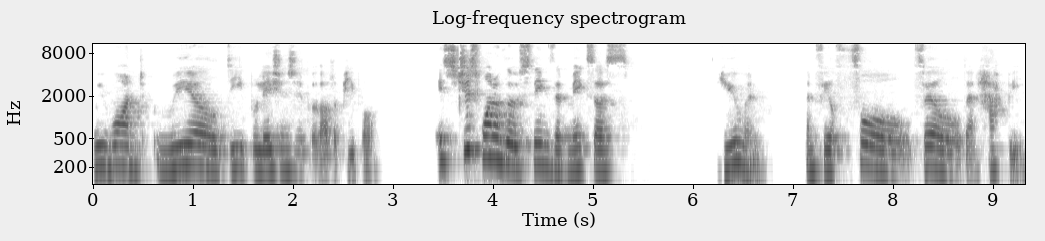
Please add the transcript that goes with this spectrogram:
We want real, deep relationship with other people. It's just one of those things that makes us human and feel full, filled, and happy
